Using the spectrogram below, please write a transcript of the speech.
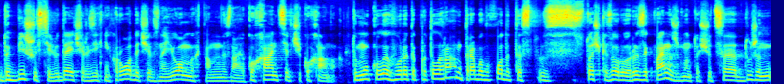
до більшості людей через їхніх родичів, знайомих, там не знаю, коханців чи коханок. Тому, коли говорити про Телеграм, треба виходити з, з точки зору ризик менеджменту, що це дуже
